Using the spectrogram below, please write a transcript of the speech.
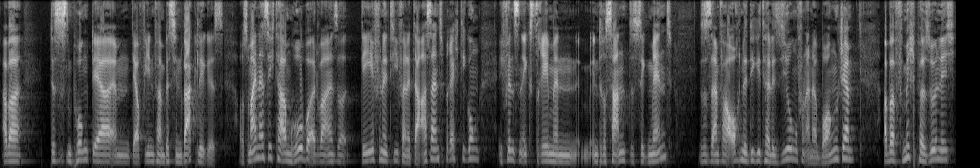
Aber das ist ein Punkt, der, ähm, der auf jeden Fall ein bisschen wackelig ist. Aus meiner Sicht haben Robo-Advisor definitiv eine Daseinsberechtigung. Ich finde es ein extrem interessantes Segment. Es ist einfach auch eine Digitalisierung von einer Branche. Aber für mich persönlich,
